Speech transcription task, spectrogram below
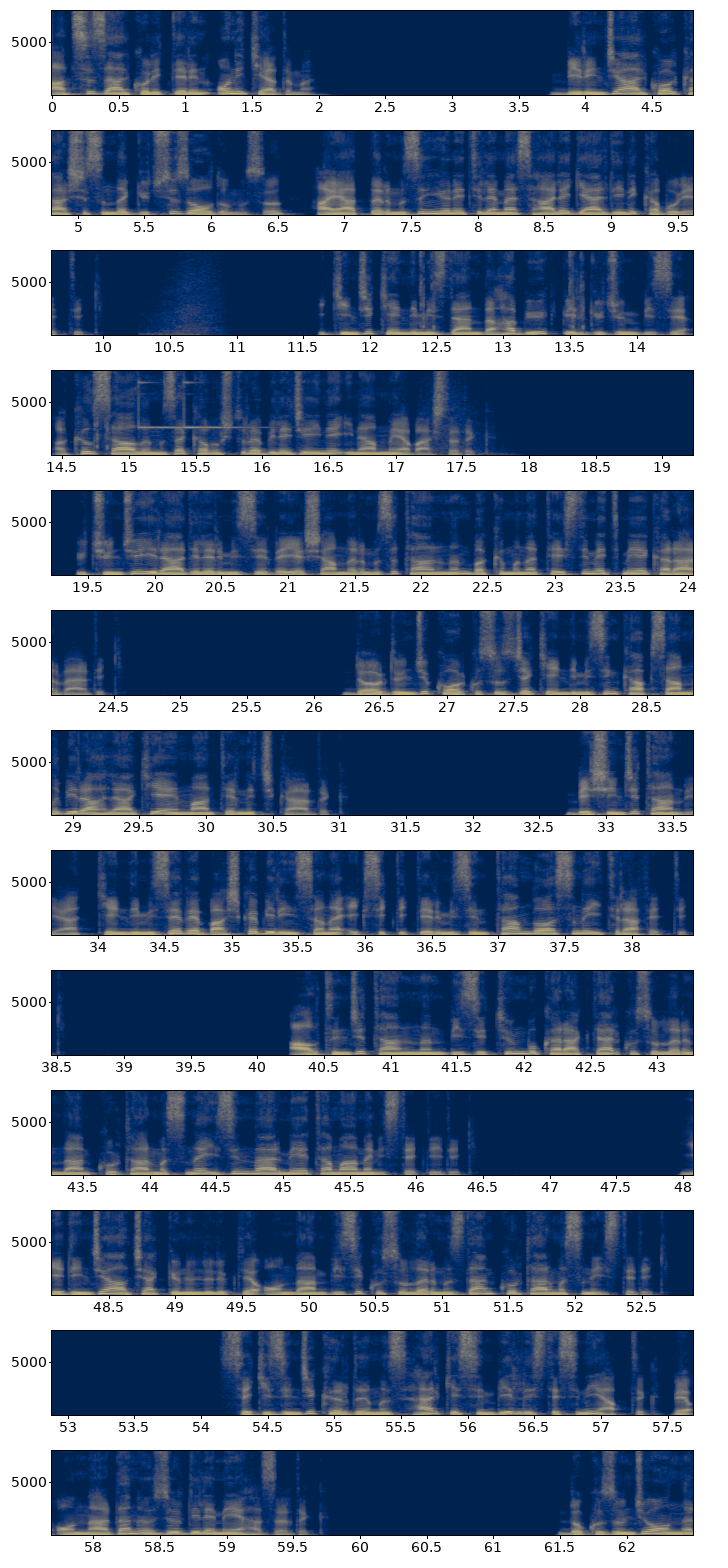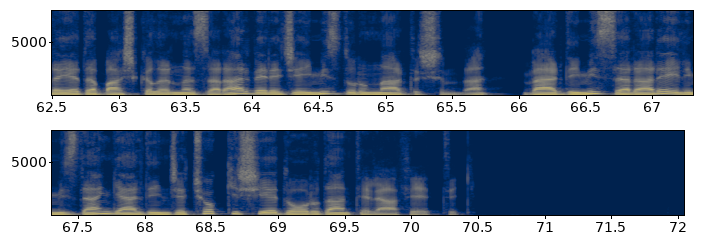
Adsız alkoliklerin 12 adımı. Birinci alkol karşısında güçsüz olduğumuzu, hayatlarımızın yönetilemez hale geldiğini kabul ettik. İkinci kendimizden daha büyük bir gücün bizi akıl sağlığımıza kavuşturabileceğine inanmaya başladık. Üçüncü iradelerimizi ve yaşamlarımızı Tanrı'nın bakımına teslim etmeye karar verdik. Dördüncü korkusuzca kendimizin kapsamlı bir ahlaki envanterini çıkardık. Beşinci Tanrı'ya, kendimize ve başka bir insana eksikliklerimizin tam doğasını itiraf ettik. Altıncı Tanrı'nın bizi tüm bu karakter kusurlarından kurtarmasına izin vermeye tamamen istekliydik. Yedinci alçak gönüllülükle ondan bizi kusurlarımızdan kurtarmasını istedik. Sekizinci kırdığımız herkesin bir listesini yaptık ve onlardan özür dilemeye hazırdık. Dokuzuncu onlara ya da başkalarına zarar vereceğimiz durumlar dışında, verdiğimiz zararı elimizden geldiğince çok kişiye doğrudan telafi ettik.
